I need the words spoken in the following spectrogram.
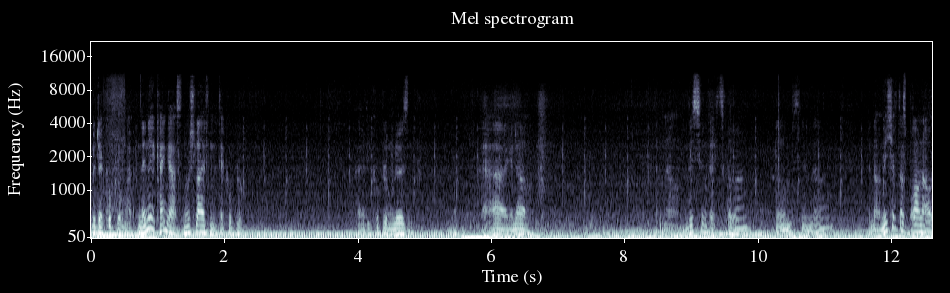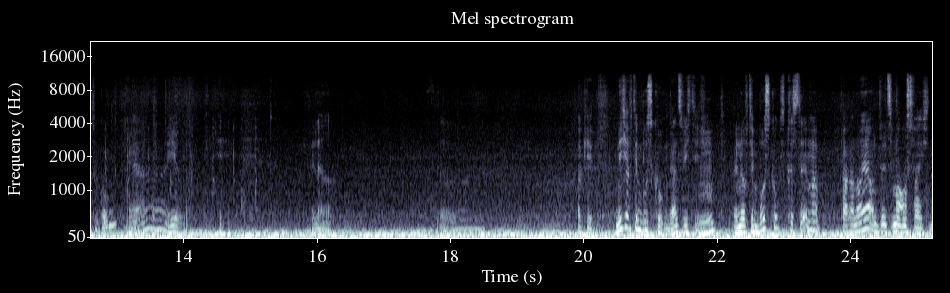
Mit der Kupplung. Ne, ne, kein Gas, nur schleifen mit der Kupplung. Äh, die Kupplung lösen. Ja, genau. Genau, ein bisschen rechts rüber. So, ein bisschen da. Genau, nicht auf das braune Auto gucken. Ja, hier rüber. genau. Okay, nicht auf den Bus gucken, ganz wichtig. Mhm. Wenn du auf den Bus guckst, kriegst du immer Paranoia und willst immer ausweichen.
